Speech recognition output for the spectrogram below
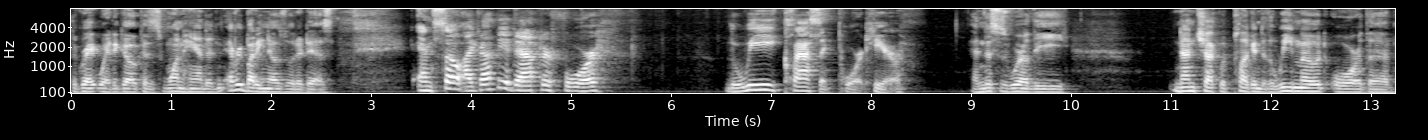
the great way to go because it's one-handed and everybody knows what it is. And so I got the adapter for the Wii Classic port here. And this is where the nunchuk would plug into the Wiimote or the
